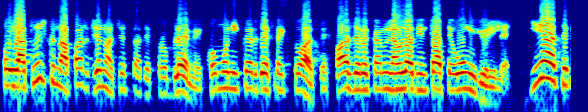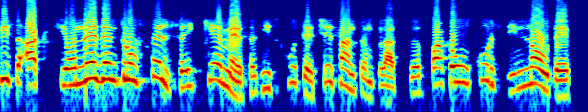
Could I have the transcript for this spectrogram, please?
păi atunci când apar genul acesta de probleme, comunicări defectuoase, faze pe care le-am luat din toate unghiurile, ei ar trebui să acționeze într-un fel, să-i cheme, să discute ce s-a întâmplat, să facă un curs din nou de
